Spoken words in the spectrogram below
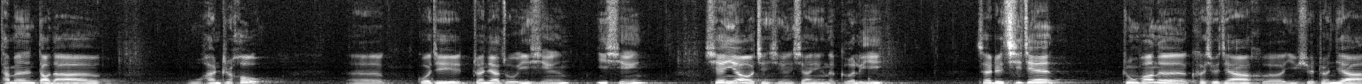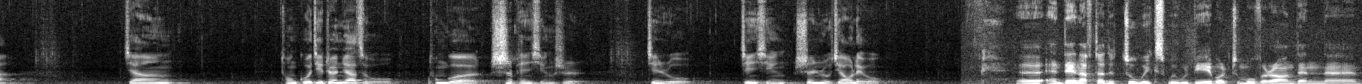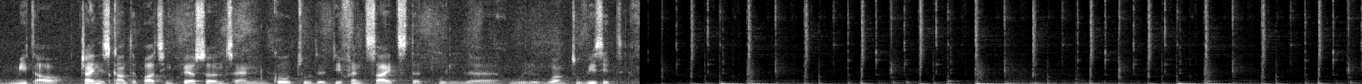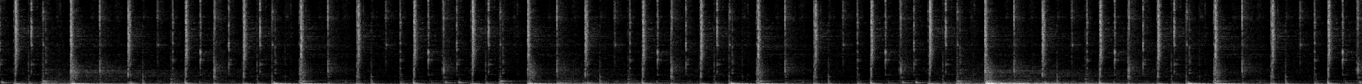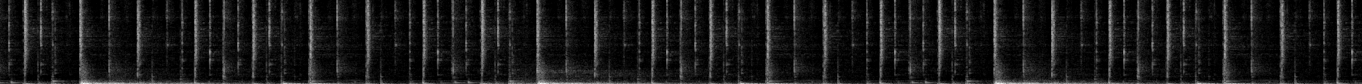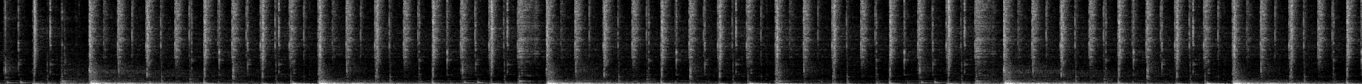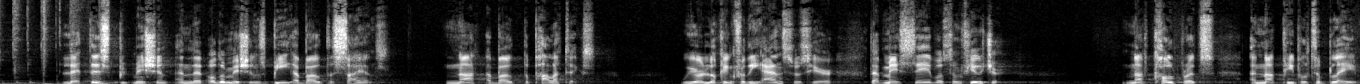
他们到达武汉之后，呃，国际专家组一行一行先要进行相应的隔离，在这期间，中方的科学家和医学专家将同国际专家组通过视频形式进入进行深入交流。Uh, and then after the two weeks, we will be able to move around and uh, meet our Chinese counterparts in persons and go to the different sites that we'll, uh, we'll want to visit. Let this mission and let other missions be about the science, not about the politics. We are looking for the answers here that may save us in future, not culprits and not people to blame.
